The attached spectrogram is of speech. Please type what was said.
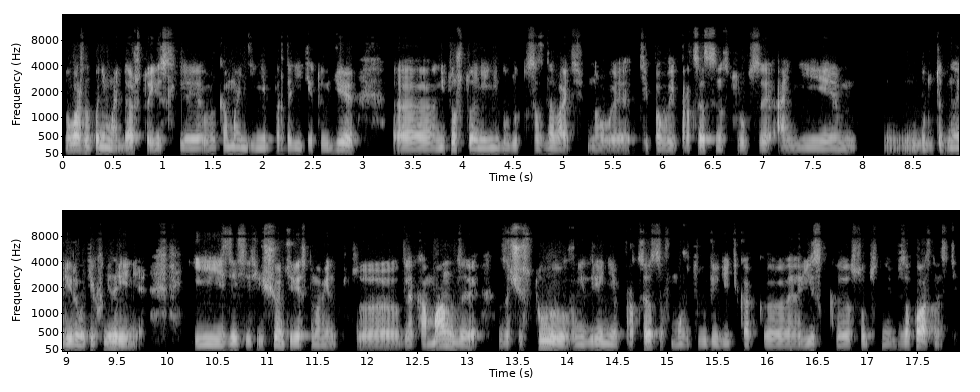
Но важно понимать, да, что если вы команде не продадите эту идею, э, не то, что они не будут создавать новые типовые процессы, инструкции, они будут игнорировать их внедрение. И здесь есть еще интересный момент. Э, для команды зачастую внедрение процессов может выглядеть как э, риск собственной безопасности.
